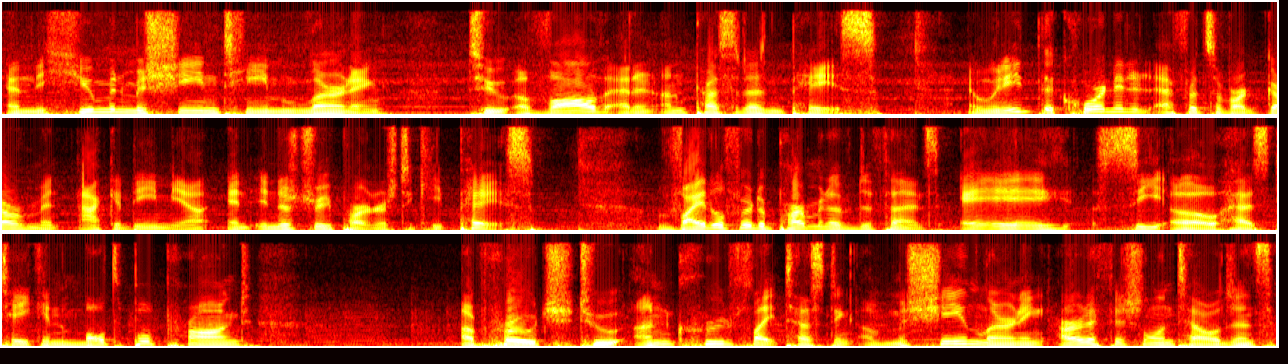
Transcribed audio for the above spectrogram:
and the human machine team learning to evolve at an unprecedented pace, and we need the coordinated efforts of our government, academia, and industry partners to keep pace. Vital for Department of Defense, AACO has taken multiple pronged approach to uncrewed flight testing of machine learning, artificial intelligence,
